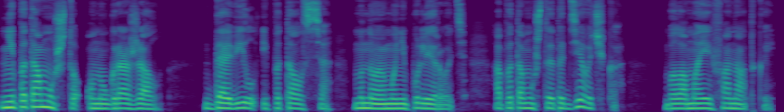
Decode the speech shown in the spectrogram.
Не потому, что он угрожал, давил и пытался мною манипулировать, а потому что эта девочка — была моей фанаткой,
